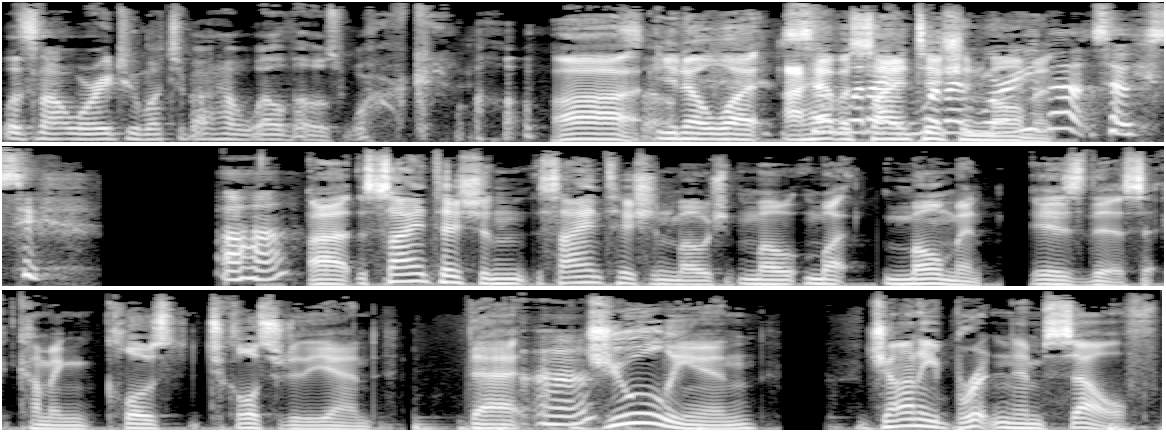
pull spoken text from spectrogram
Let's not worry too much about how well those work. uh, So- you know what? I So have a what I- what scientician I moment. About, so, so uh huh. Uh, the scientician scientician mo- mo- mo- moment is this coming close closer to the end that Uh-huh. Julian Johnny Britton himself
